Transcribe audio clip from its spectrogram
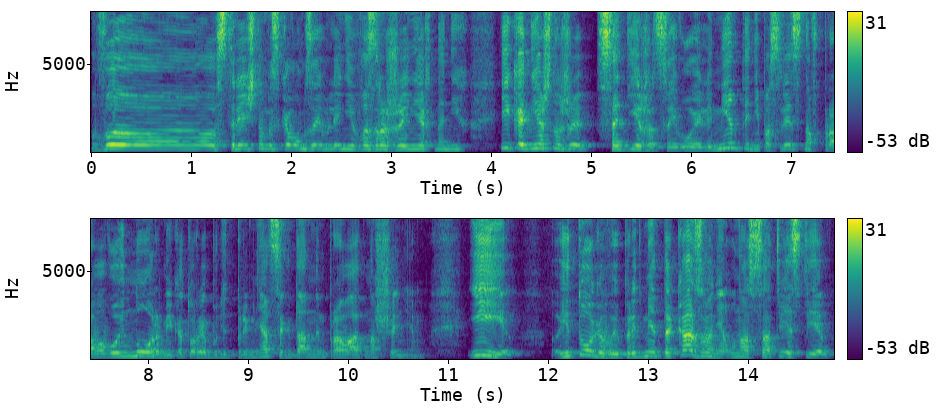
в э, встречном исковом заявлении, в возражениях на них. И, конечно же, содержатся его элементы непосредственно в правовой норме, которая будет применяться к данным правоотношениям. И Итоговый предмет доказывания у нас в соответствии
